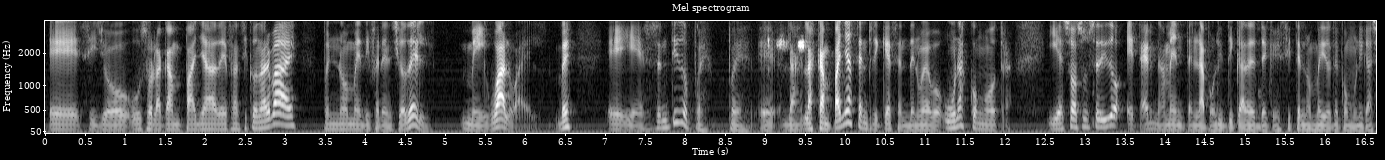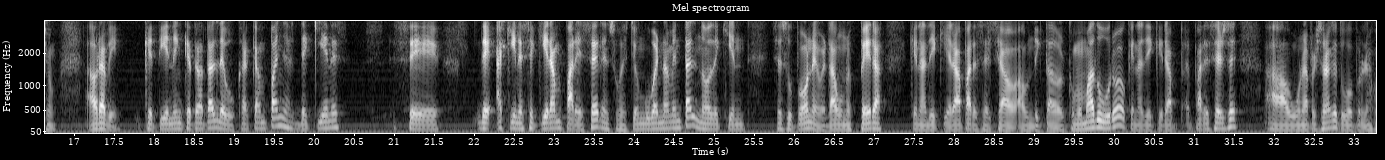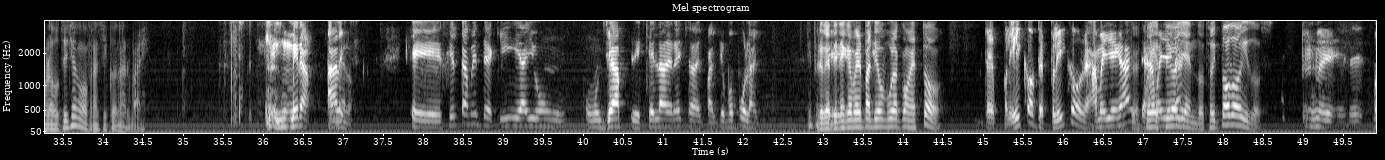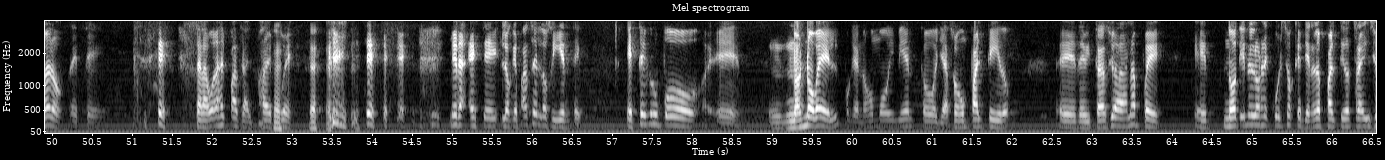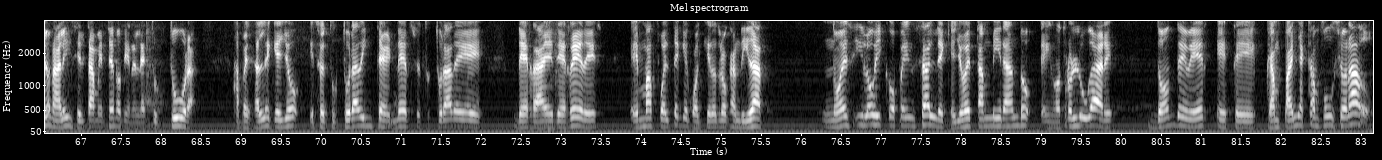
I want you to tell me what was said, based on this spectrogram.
Eh, si yo uso la campaña de Francisco Narváez, pues no me diferencio de él, me igualo a él, ¿ves? Eh, y en ese sentido, pues, pues las campañas se enriquecen de nuevo, unas con otras. Y eso ha sucedido eternamente en la política desde que existen los medios de comunicación. Ahora bien, que tienen que tratar de buscar campañas de quienes se de a quienes se quieran parecer en su gestión gubernamental, no de quien se supone, ¿verdad? Uno espera que nadie quiera parecerse a, un dictador como Maduro o que nadie quiera parecerse a una persona que tuvo problemas con la justicia como Francisco Narváez. Mira, Alex, eh, ciertamente aquí hay un, un jab de izquierda a derecha del Partido Popular. ¿Pero qué tiene que ver el Partido Popular con esto? Te explico, te explico, déjame llegar. Te estoy, oyendo, soy todo oídos. Eh, bueno, este, te la voy a dejar pasar para después. Mira, este, lo que pasa es lo siguiente este grupo eh, no es novel, porque no es un movimiento, ya son un partido eh, de Victoria Ciudadana, pues eh, no tiene los recursos que tienen los partidos tradicionales y ciertamente no tienen la estructura. A pesar de que ellos, su estructura de internet, su estructura de, de, de redes es más fuerte que cualquier otro candidato. No es ilógico pensar de que ellos están mirando en otros lugares donde ver este, campañas que han funcionado.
